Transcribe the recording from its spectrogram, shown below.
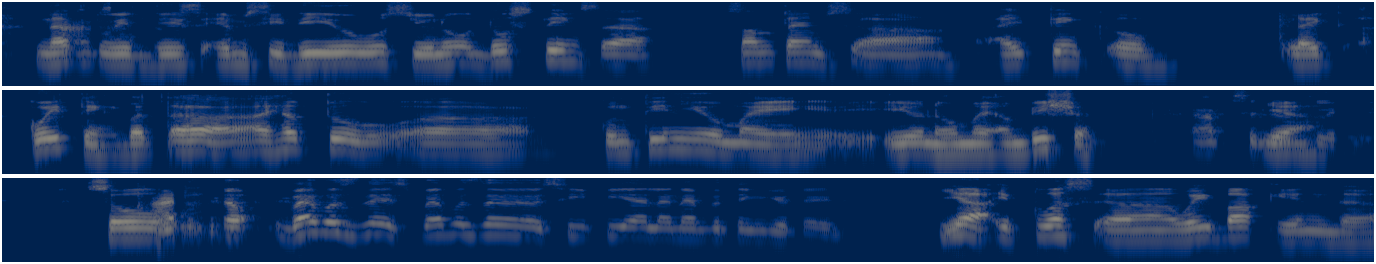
not Absolutely. with these mcdus you know those things uh, sometimes uh, i think of like quitting but uh, i have to uh, continue my you know my ambition absolutely yeah. So and, uh, where was this? Where was the cpl and everything you did? yeah it was uh, way back in the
